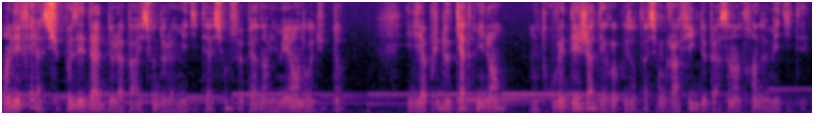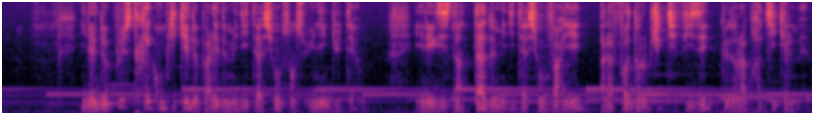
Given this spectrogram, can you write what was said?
En effet, la supposée date de l'apparition de la méditation se perd dans les méandres du temps. Il y a plus de 4000 ans, on trouvait déjà des représentations graphiques de personnes en train de méditer. Il est de plus très compliqué de parler de méditation au sens unique du terme. Il existe un tas de méditations variées, à la fois dans l'objectif visé que dans la pratique elle-même.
